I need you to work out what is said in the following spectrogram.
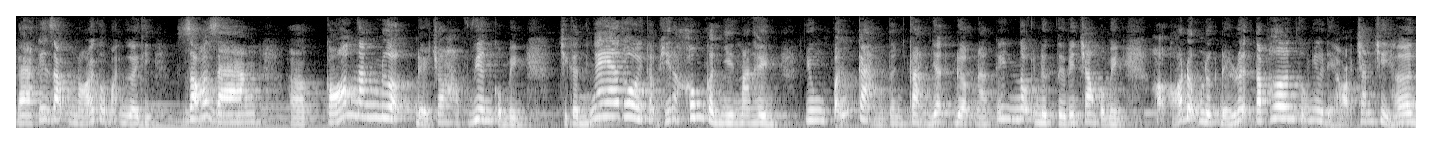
Và cái giọng nói của mọi người thì rõ ràng uh, có năng lượng để cho học viên của mình chỉ cần nghe thôi thậm chí là không cần nhìn màn hình nhưng vẫn cảm cảm nhận được là cái nội lực từ bên trong của mình. Họ có động lực để luyện tập hơn cũng như để họ chăm chỉ hơn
